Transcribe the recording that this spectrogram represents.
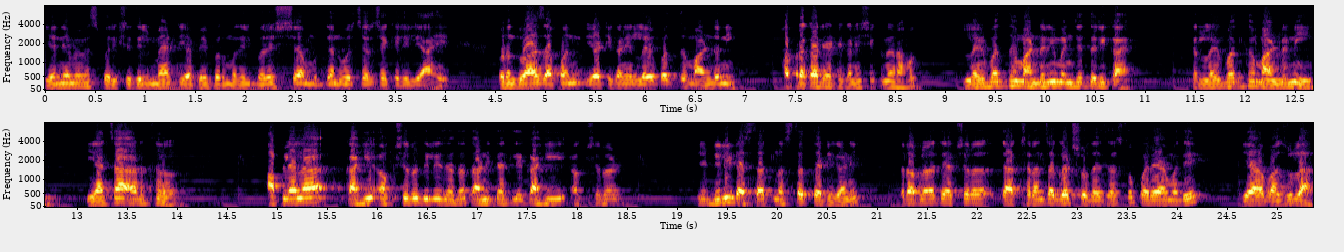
एन एम एम एस परीक्षेतील मॅट या पेपरमधील बरेचशा मुद्द्यांवर चर्चा केलेली आहे. परंतु आज आपण या ठिकाणी लयबद्ध मांडणी हा प्रकार या ठिकाणी शिकणार आहोत. लयबद्ध मांडणी म्हणजे तरी काय? तर लयबद्ध मांडणी याचा अर्थ आपल्याला काही अक्षरं दिली जातात आणि त्यातले काही अक्षरं जे डिलीट असतात नसतात त्या ठिकाणी. तर आपल्याला ते अक्षर त्या अक्षरांचा गट शोधायचा असतो. पर्यायामध्ये या बाजूला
